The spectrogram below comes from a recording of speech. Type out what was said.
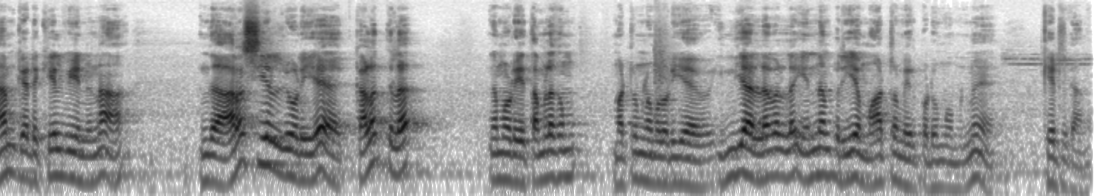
மேம் கேட்ட கேள்வி என்னென்னா இந்த அரசியலுடைய களத்தில் நம்மளுடைய தமிழகம் மற்றும் நம்மளுடைய இந்தியா லெவலில் என்ன பெரிய மாற்றம் ஏற்படும் அப்படின்னு கேட்டிருக்காங்க.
